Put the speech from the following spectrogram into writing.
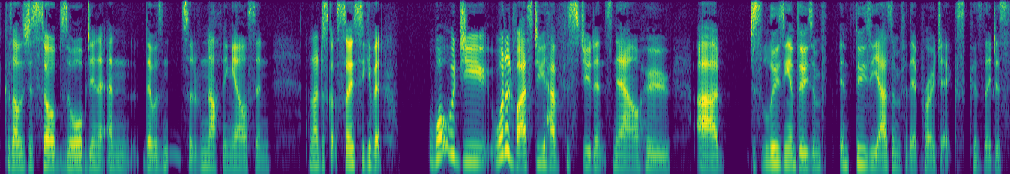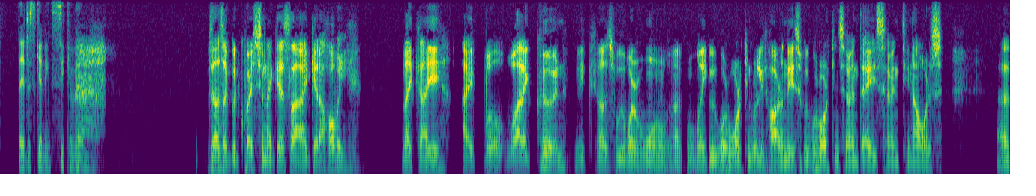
because I was just so absorbed in it, and there was sort of nothing else, and and I just got so sick of it. What would you? What advice do you have for students now who are just losing enthusiasm enthusiasm for their projects because they just they're just getting sick of it? That's a good question. I guess I get a hobby. Like I, I well, what I could because we were like we were working really hard on this. We were working seven days, seventeen hours, uh,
